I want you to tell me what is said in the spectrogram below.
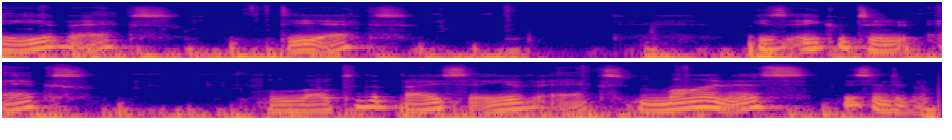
e of x dx is equal to x log to the base e of x minus this integral,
